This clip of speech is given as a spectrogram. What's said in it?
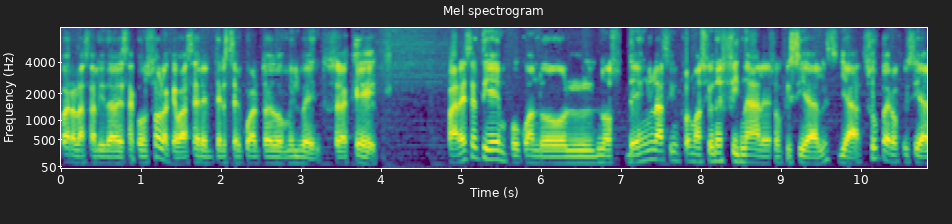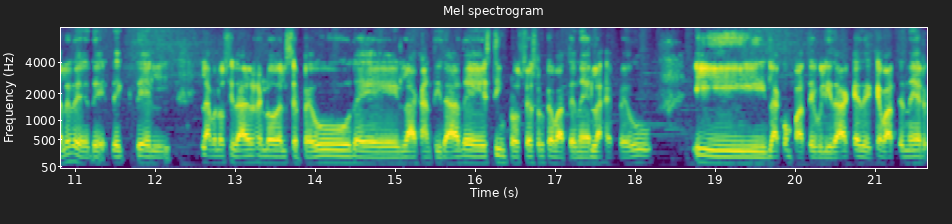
para la salida de esa consola, que va a ser el tercer cuarto de 2020. O sea que para ese tiempo, cuando nos den las informaciones finales oficiales, ya super oficiales de, de, la velocidad del reloj del CPU, de la cantidad de Steam Processor que va a tener la GPU y la compatibilidad que, que va a tener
